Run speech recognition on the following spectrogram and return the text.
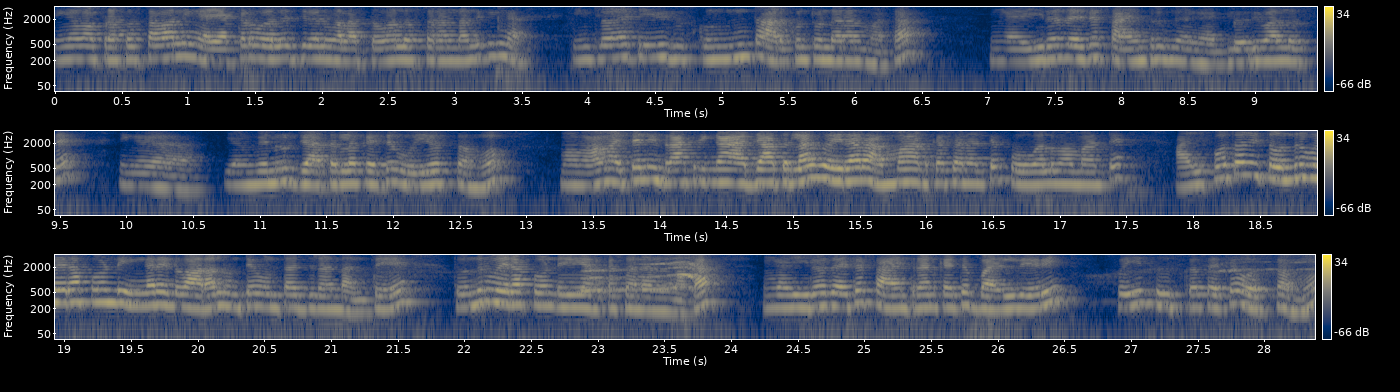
ఇంకా మా ప్రశస్త వాళ్ళు ఇంకా ఎక్కడ పోలేదు కానీ వాళ్ళ అత్త వాళ్ళు వస్తారన్నందుకు ఇంకా ఇంట్లోనే టీవీ చూసుకుంటూ ఆడుకుంటున్నారనమాట ఇంకా ఈరోజు అయితే సాయంత్రం ఇంకా గ్లోరీ వాళ్ళు వస్తే ఇంకా ఎంవెనూరు జాతరలోకి అయితే పోయి వస్తాము. మా మామ అయితే నేను రాత్రి ఇంకా ఆ జాతరలాగా పోయిరారు అమ్మ అనకసానంటే పోవాలి మామ అంటే అయిపోతుంది తొందర పోయిరా ఫోండి ఇంకా రెండు వారాలు ఉంటే ఉంటుంది చూడండి అంతే. తొందర పోయిరా ఫోండి అనకసాను అనమాట ఇంకా ఈరోజు అయితే సాయంత్రానికి అయితే బయలుదేరి పోయి చూసుకొసి అయితే వస్తాము.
